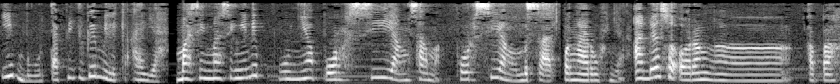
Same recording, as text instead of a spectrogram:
ibu tapi juga milik ayah. Masing-masing ini punya porsi yang sama, porsi yang besar pengaruhnya. Ada seorang uh, apa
